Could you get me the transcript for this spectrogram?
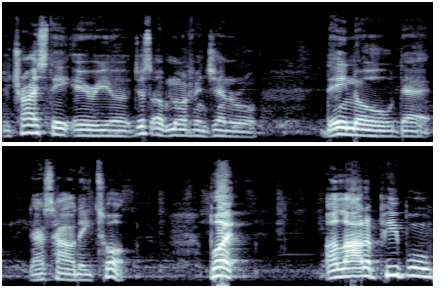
the tri-state area, just up north in general, they know that that's how they talk. But a lot of people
